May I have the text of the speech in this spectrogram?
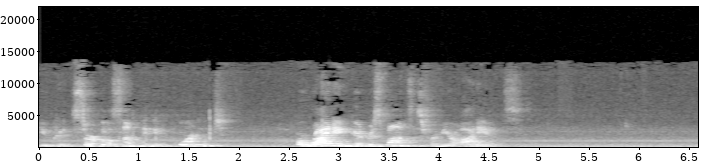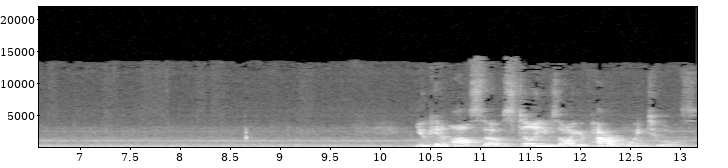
You could circle something important or write in good responses from your audience. You can also still use all your PowerPoint tools.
